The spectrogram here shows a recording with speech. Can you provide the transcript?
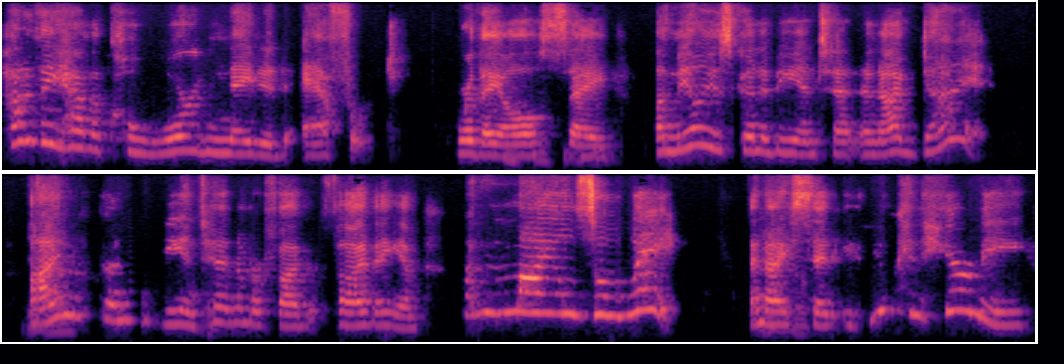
How do they have a coordinated effort where they all say, Amelia's going to be in tent, and I've done it. Yeah. I'm going to be in tent number five at 5 a.m. I'm miles away. And I said, if you can hear me,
